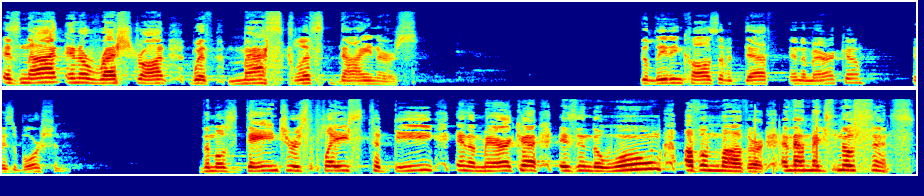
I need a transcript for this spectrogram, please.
is not in a restaurant with maskless diners. The leading cause of death in America is abortion. The most dangerous place to be in America is in the womb of a mother, and that makes no sense.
